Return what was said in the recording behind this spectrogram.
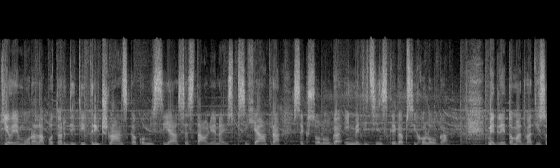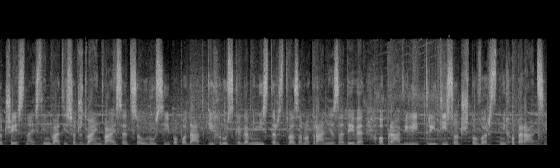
ki jo je morala potrditi tričlanska komisija, sestavljena iz psihiatra, seksologa in medicinskega psihologa. Med letoma 2016 in 2022 so v Rusiji Rusiji po podatkih ruskega ministrstva za notranje zadeve opravili 3000 tovrstnih operacij.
